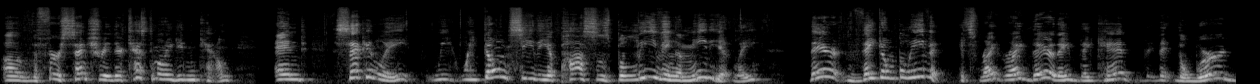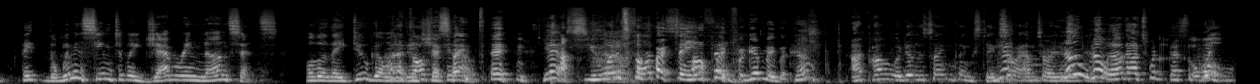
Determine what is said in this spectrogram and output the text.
of the first century, their testimony didn't count. And secondly, we, we don't see the apostles believing immediately. They're, they don't believe it. It's right right there. They they can't. They, the word they, the women seem to be jabbering nonsense. Although they do go out and thought the check it out. thing. Yes, you would have thought the same Oh, thing. Forgive me, but No. I probably would have done the same thing, Steve. Yeah. Sorry, I'm sorry. No, no, no, that's what that's the point. Well,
